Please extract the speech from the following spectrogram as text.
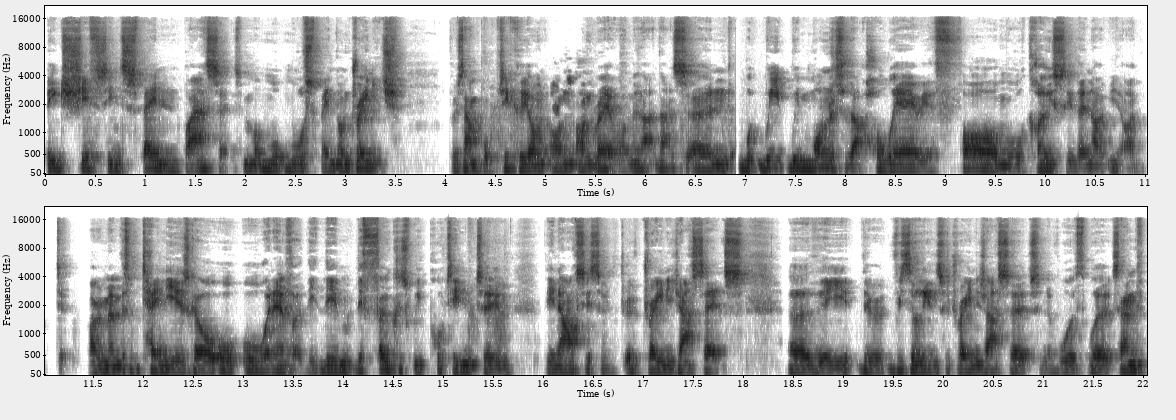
big shifts in spend by assets, more, more spend on drainage, for example, particularly on, on, on rail. I mean, that, that's and we we monitor that whole area far more closely than I, you know. I, I remember sort of 10 years ago or, or whenever, the, the, the, focus we put into the analysis of, of drainage assets, uh, the, the resilience of drainage assets and of earthworks, and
